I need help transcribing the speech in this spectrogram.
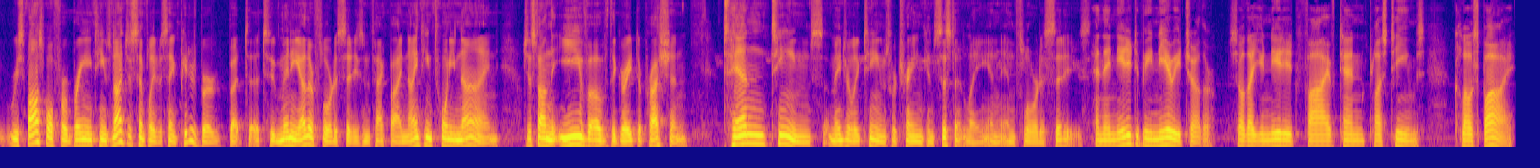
responsible for bringing teams not just simply to St. Petersburg, but to, to, many other Florida cities. In fact, by 1929, just on the eve of the Great Depression, 10 teams, major league teams, were training consistently in, in Florida cities. And they needed to be near each other so that you needed five, ten plus teams close by.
